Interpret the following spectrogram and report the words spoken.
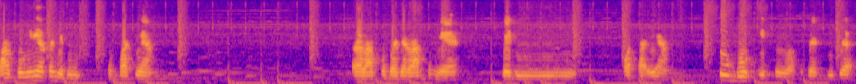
Lampung ini akan jadi tempat yang uh, Lampung Bandar Lampung ya jadi kota yang tumbuh gitu loh dan juga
